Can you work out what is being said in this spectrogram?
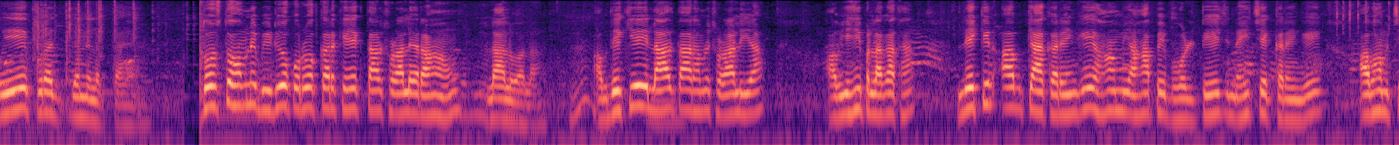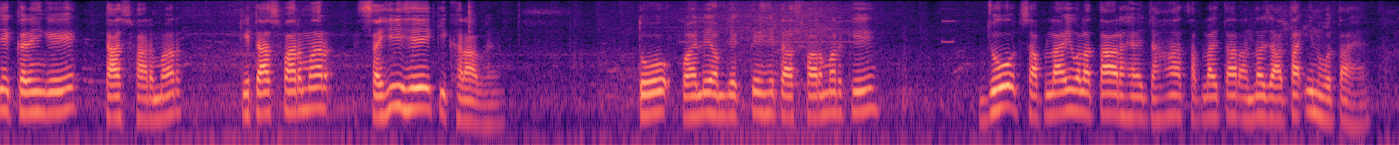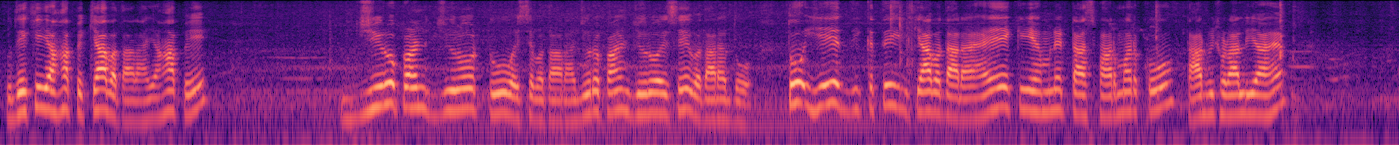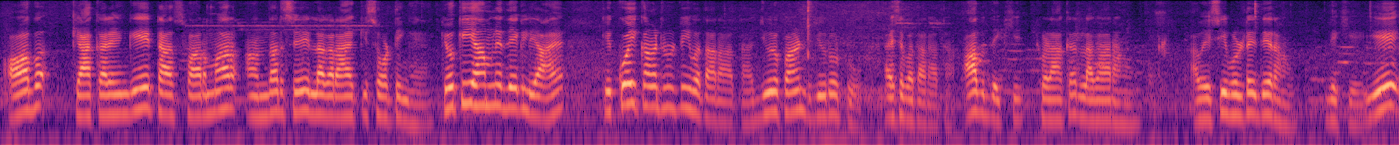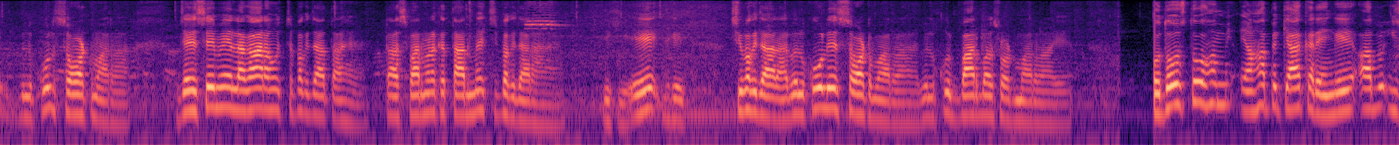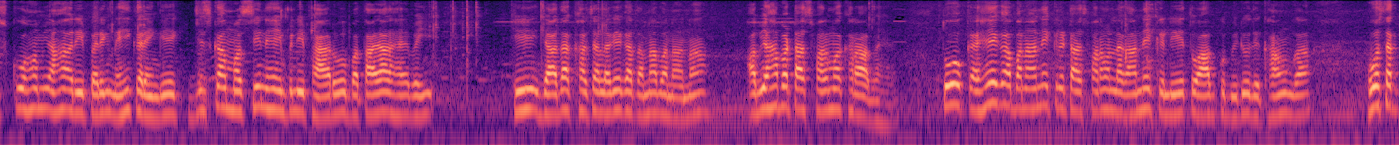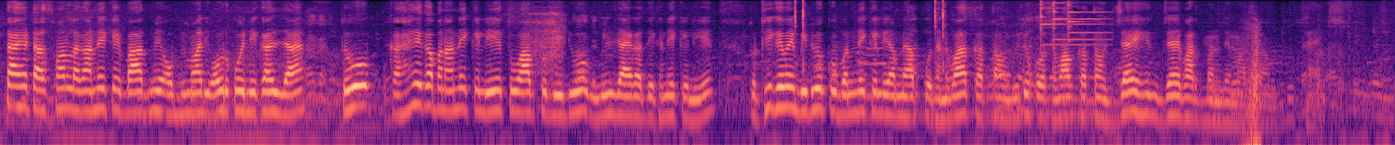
ये पूरा जलने लगता है। दोस्तों, हमने वीडियो को रोक करके एक तार छोड़ा ले रहा हूँ, लाल वाला। अब देखिए लाल तार हमने छोड़ा लिया। अब यहीं पर लगा था। लेकिन अब क्या करेंगे, हम यहाँ पे वोल्टेज नहीं चेक करेंगे। अब हम चेक करेंगे ट्रांसफार्मर कि ट्रांसफार्मर सही है कि ख़राब है। तो पहले हम देखते हैं ट्रांसफार्मर के जो सप्लाई वाला तार है, जहाँ सप्लाई तार अंदर जाता, इन होता है। तो देखिए यहाँ पे क्या बता रहा है। यहाँ पे ज़ीरो पॉइंट ज़ीरो टू ऐसे बता रहा है। ज़ीरो पॉइंट ज़ीरो ऐसे बता रहा है दो। तो ये दिक्कतें क्या बता रहा है कि हमने ट्रांसफार्मर को तार भी छुड़ा लिया है। अब क्या करेंगे, ट्रांसफार्मर अंदर से लग रहा है कि शॉर्टिंग है। क्योंकि ये हमने देख लिया है कि कोई कंटिन्यूटी नहीं बता रहा था। ज़ीरो पॉइंट ज़ीरो टू ऐसे बता रहा था। अब देखिए छुड़ा कर लगा रहा हूँ। अब ऐसी वोल्टेज दे रहा हूँ। देखिए, ये बिल्कुल शॉर्ट मार रहा है। जैसे मैं लगा रहा हूँ, चिपक जाता है। ट्रांसफार्मर के तार में चिपक जा रहा है। देखिए, ये देखिए, चिपक जा रहा है। बिल्कुल ये शॉर्ट मार रहा है। बिल्कुल बार बार शॉर्ट मार रहा है तो दोस्तों, हम यहाँ पे क्या करेंगे? अब इसको हम यहाँ रिपेयरिंग नहीं करेंगे। जिसका मशीन है एम्पलीफायर वो बताया है भाई कि ज़्यादा खर्चा लगेगा तना बनाना। अब यहाँ पर ट्रांसफार्मर ख़राब है। तो कहेगा बनाने के लिए ट्रांसफार्मर लगाने के लिए तो आपको वीडियो दिखाऊँगा। हो सकता है ट्रांसफार्मर लगाने के बाद में और बीमारी और कोई निकल जाए तो वो कहेगा बनाने के लिए तो आपको वीडियो मिल जाएगा देखने के लिए। तो ठीक है मैं वीडियो को बनने के लिए मैं आपको धन्यवाद करता हूँ। वीडियो को समाप्त करता हूँ। जय हिंद, जय भारत, वंदे मातरम। थैंक्स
